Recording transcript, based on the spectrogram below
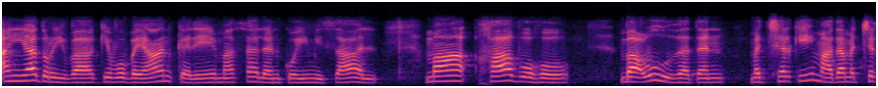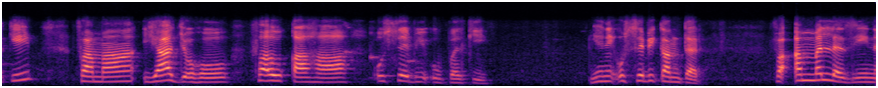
ان یضربا، کہ وہ بیان کرے، مثلا کوئی مثال، ما خواہ وہ ہو بعوذتن مچھر کی، مادہ مچھر کی، فما یا جو ہو فوقہا، اس سے بھی اوپر کی یعنی اس سے بھی کم تر فَأَمَّا الَّذِينَ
